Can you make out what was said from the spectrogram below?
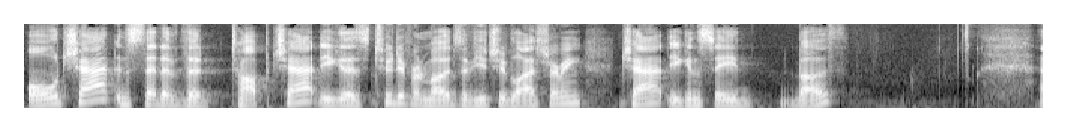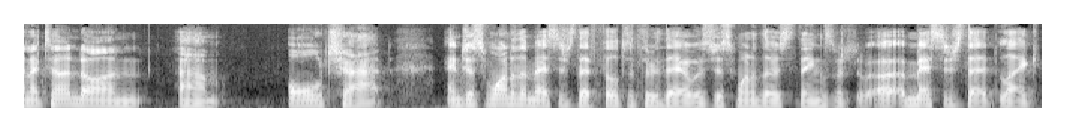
all chat instead of the top chat. You, there's two different modes of YouTube live streaming chat. You can see both. And I turned on um, all chat, and just one of the messages that filtered through there was just one of those things, which a message that like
